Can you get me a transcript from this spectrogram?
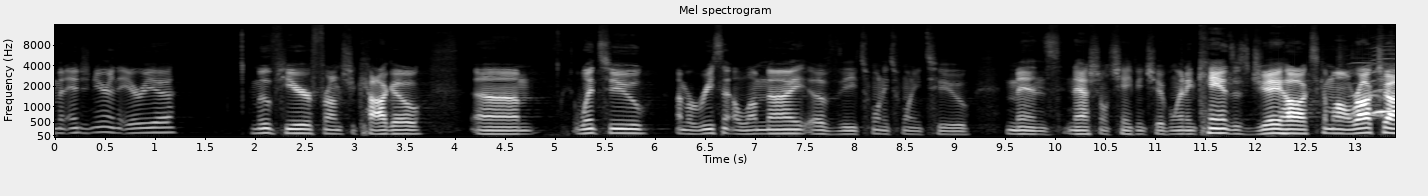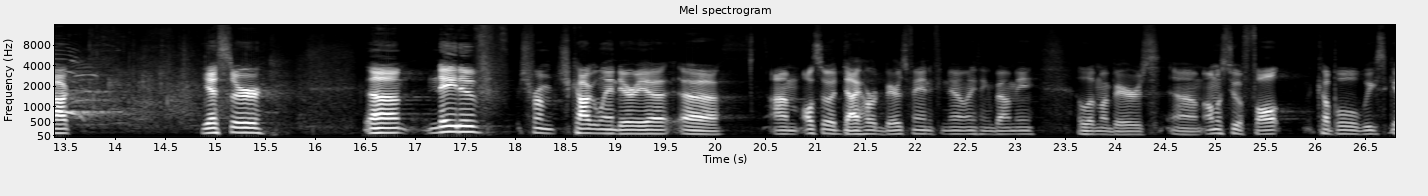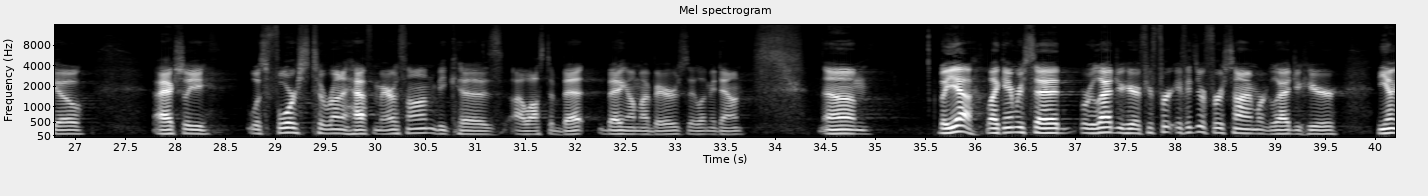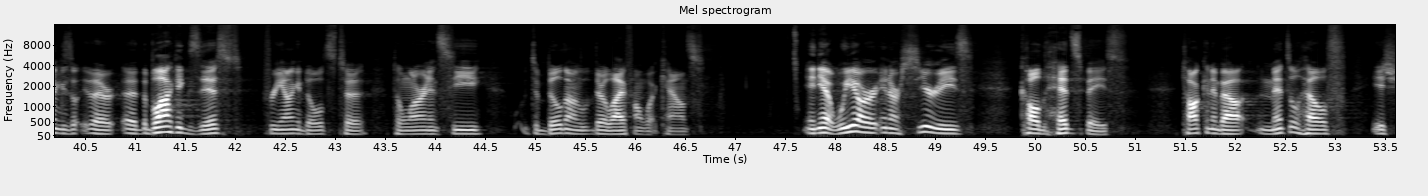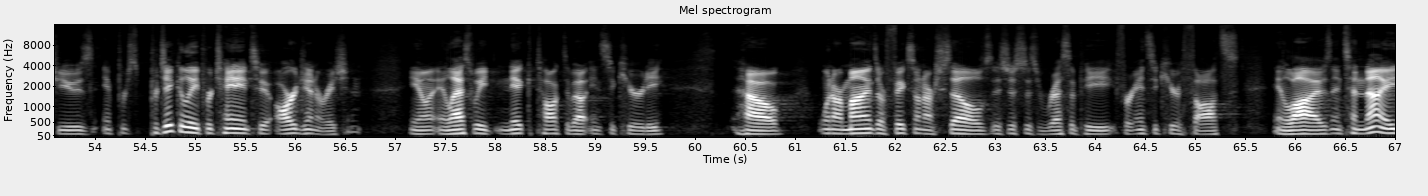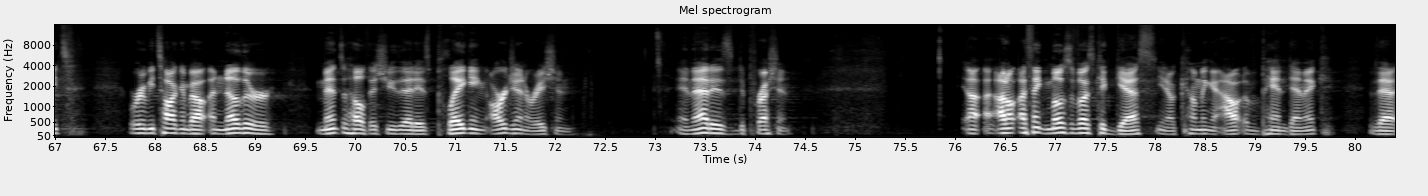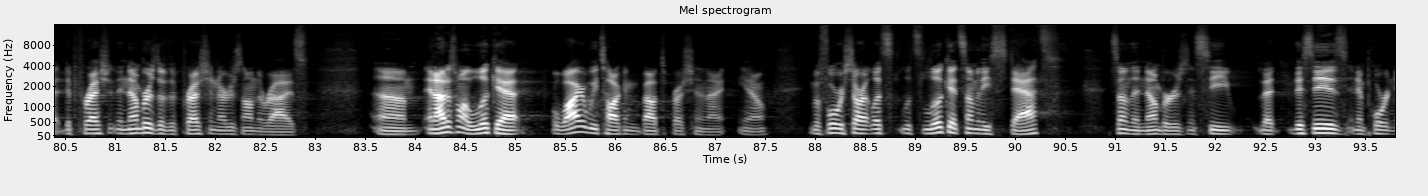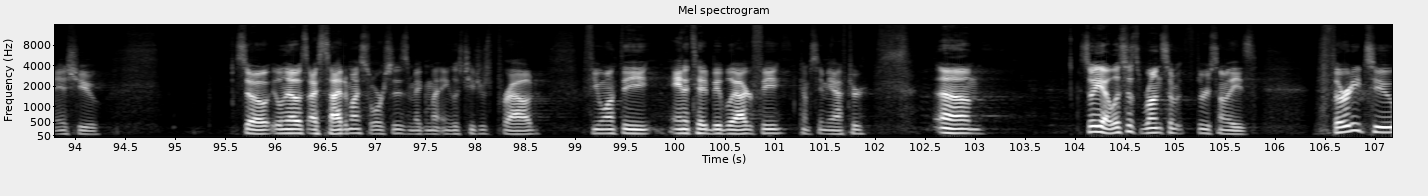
I'm an engineer in the area. Moved here from Chicago. Um, went to, I'm a recent alumni of the 2022 men's national championship winning Kansas Jayhawks. Come on, Rock Chalk. yes, sir. Um, native from Chicagoland area. Uh, I'm also a diehard Bears fan. If you know anything about me, I love my Bears. Um, almost to a fault a couple weeks ago. I actually was forced to run a half marathon because I lost a bet betting on my Bears. They let me down. Um, but yeah, like Amory said, we're glad you're here. If, you're if it's your first time, we're glad you're here. The, young, uh, the block exists for young adults to, to learn and see, to build on their life on what counts. And yeah, we are in our series called Headspace, talking about mental health issues, and particularly pertaining to our generation. You know, and last week Nick talked about insecurity, how when our minds are fixed on ourselves, it's just this recipe for insecure thoughts and lives. And tonight, we're going to be talking about another mental health issue that is plaguing our generation, and that is depression. I, I, I think most of us could guess, you know, coming out of a pandemic, that depression, the numbers of depression are just on the rise. Um, and I just want to look at well, why are we talking about depression tonight? You know, before we start, let's let's look at some of these stats, some of the numbers, and see that this is an important issue. So you'll notice I cited my sources, making my English teachers proud. If you want the annotated bibliography, come see me after. Um, so yeah, let's just run some, through some of these. 32%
